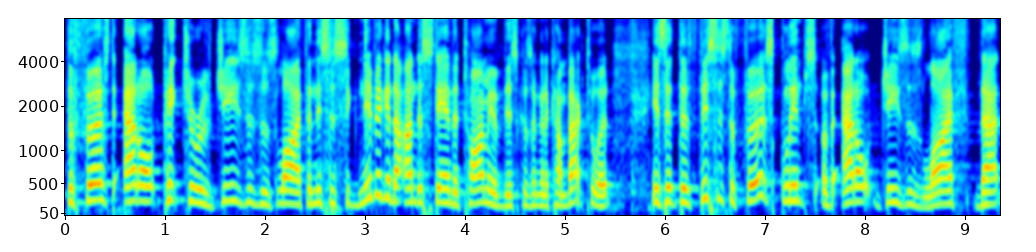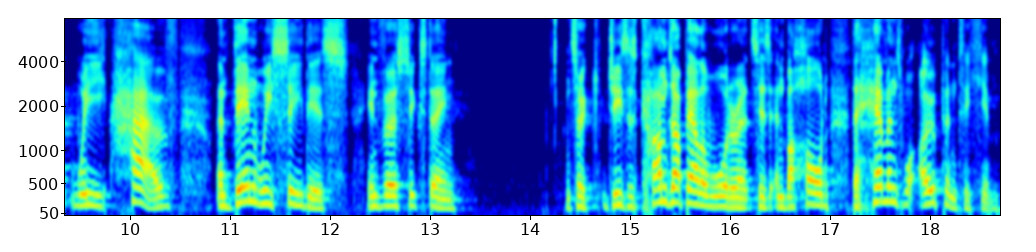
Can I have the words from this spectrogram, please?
the first adult picture of Jesus' life. And this is significant to understand the timing of this because I'm going to come back to it. Is that this is the first glimpse of adult Jesus' life that we have. And then we see this in verse 16. And so Jesus comes up out of the water and it says, And behold, the heavens were open to him.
